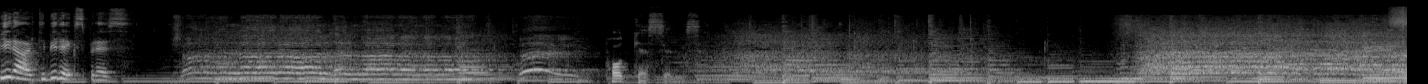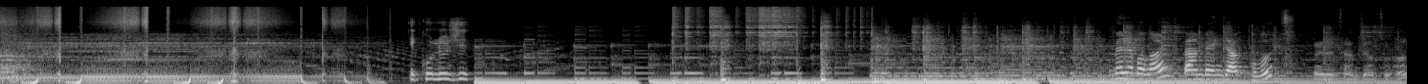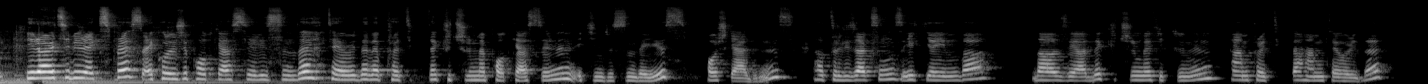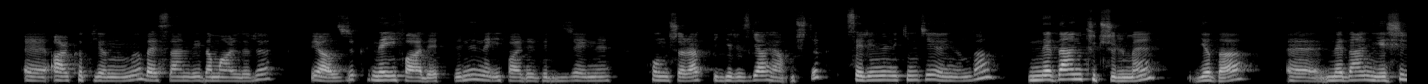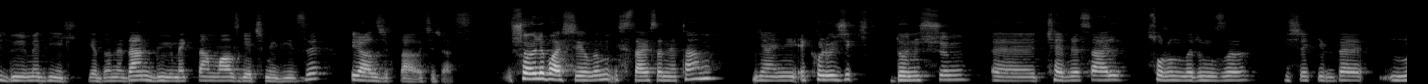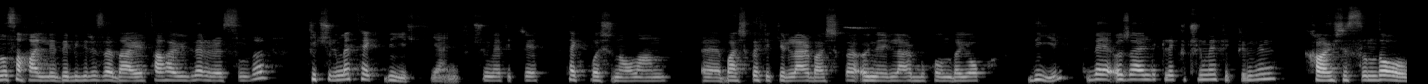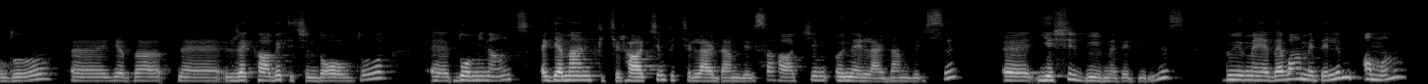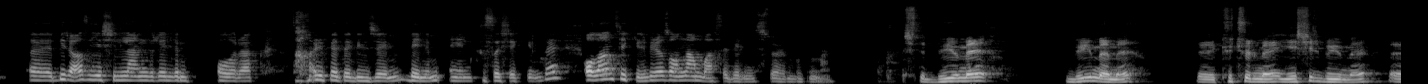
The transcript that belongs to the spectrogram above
Bir artı bir ekspres. Podcast serisi. Ekoloji. Merhabalar, ben Bengi Akbulut. Ben Ethem Can Turhan. Bir artı bir Express Ekoloji Podcast serisinde teoride ve pratikte küçülme podcastlerinin ikincisindeyiz. Hoş geldiniz. Hatırlayacaksınız ilk yayında daha ziyade küçülme fikrinin hem pratikte hem teoride e, arka planını, beslendiği damarları birazcık ne ifade ettiğini, ne ifade edebileceğini konuşarak bir girizgah yapmıştık. Serinin ikinci yayınında neden küçülme ya da neden yeşil büyüme değil ya da neden büyümekten vazgeçmeliyiz'i birazcık daha açacağız. Şöyle başlayalım istersen Ethem. Yani ekolojik dönüşüm, e, çevresel sorunlarımızı bir şekilde nasıl halledebiliriz'e dair tahayyüller arasında küçülme tek değil. Yani küçülme fikri tek başına olan e, başka fikirler, başka öneriler bu konuda yok değil. Ve özellikle küçülme fikrinin karşısında olduğu e, ya da e, rekabet içinde olduğu e, dominant, egemen fikir, hakim fikirlerden birisi, hakim önerilerden birisi e, yeşil büyüme dediğimiz büyümeye devam edelim ama e, biraz yeşillendirelim olarak tarif edebileceğim benim en kısa şekilde olan fikir. Biraz ondan bahsedelim istiyorum bugün ben. İşte büyüme, büyümeme, e, küçülme, yeşil büyüme e,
